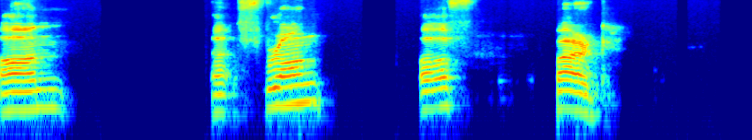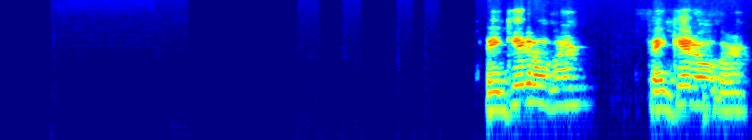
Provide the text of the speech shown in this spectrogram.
on uh, front of park. Think it over, think it over.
